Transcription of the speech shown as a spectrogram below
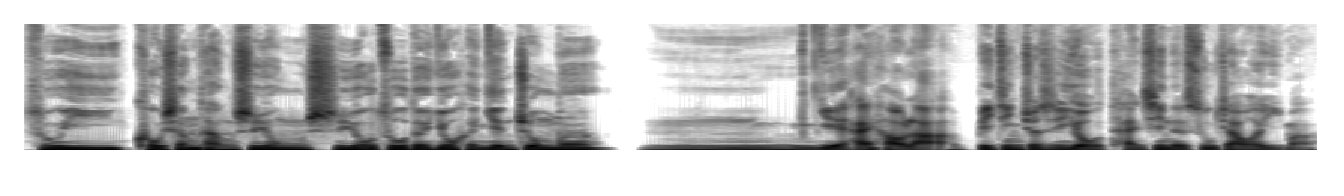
所以口香糖是用石油做的，有很严重吗？嗯，也还好啦，毕竟就是有弹性的塑胶而已嘛。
